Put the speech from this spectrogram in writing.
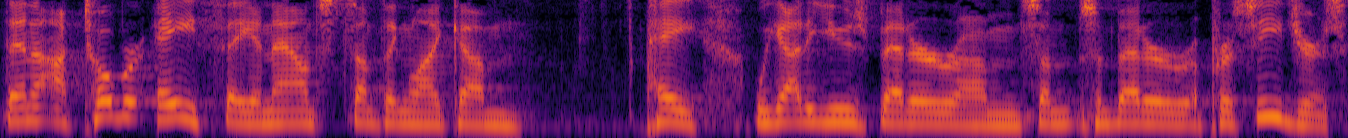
Then October 8th, they announced something like, um, hey, we got to use better, um, some, some better procedures.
